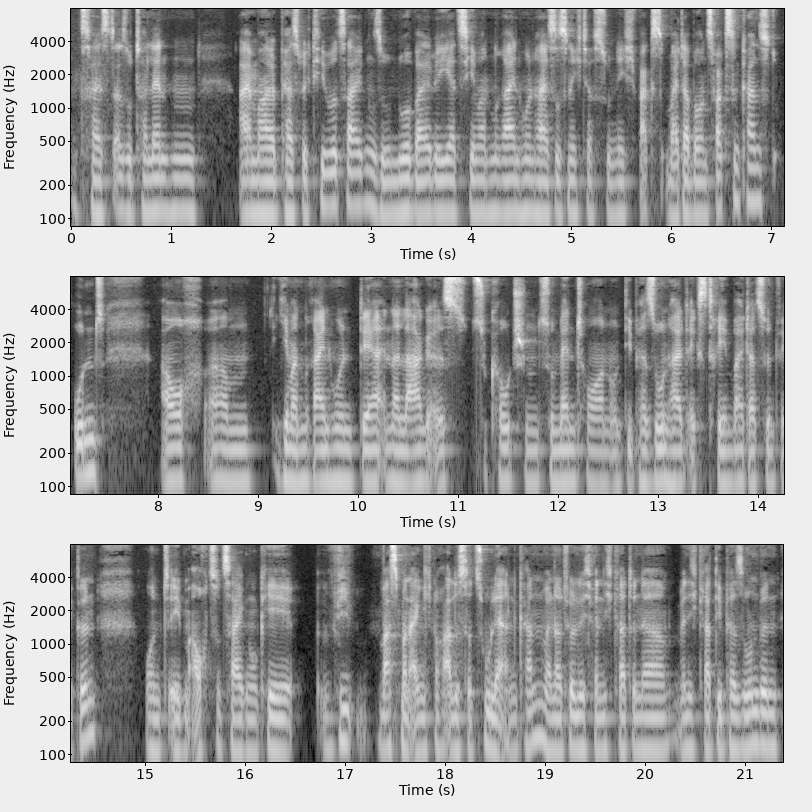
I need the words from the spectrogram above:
Das heißt also Talenten einmal Perspektive zeigen. So nur weil wir jetzt jemanden reinholen, heißt es nicht, dass du nicht wachs weiter bei uns wachsen kannst und auch ähm, jemanden reinholen, der in der Lage ist, zu coachen, zu mentoren und die Person halt extrem weiterzuentwickeln und eben auch zu zeigen, okay, wie, was man eigentlich noch alles dazulernen kann, weil natürlich, wenn ich gerade in der, wenn ich gerade die Person bin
